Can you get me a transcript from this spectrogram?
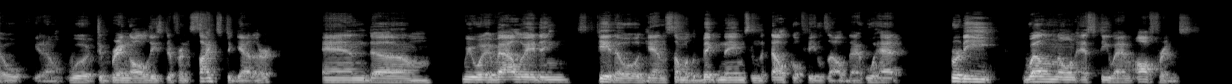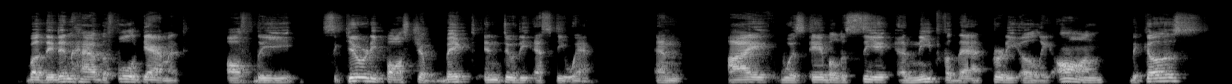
you know, to bring all these different sites together, and um, we were evaluating Cato against some of the big names in the telco fields out there who had pretty well-known SD-WAN offerings, but they didn't have the full gamut of the security posture baked into the SD-WAN. And I was able to see a need for that pretty early on because,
